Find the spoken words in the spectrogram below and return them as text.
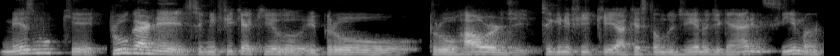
mesmo que pro Garnett signifique aquilo e pro para o Howard signifique a questão do dinheiro de ganhar em cima,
